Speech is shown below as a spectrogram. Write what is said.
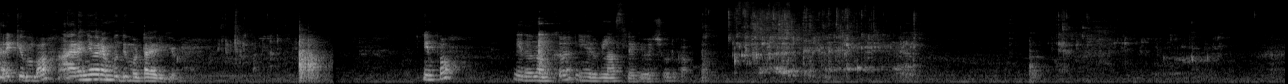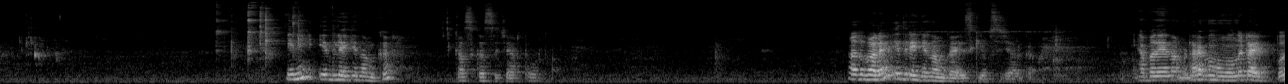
അരയ്ക്കുമ്പോൾ അരഞ്ഞു വരാൻ ബുദ്ധിമുട്ടായിരിക്കും. ഇപ്പോൾ ഇത് നമുക്ക് ഈ ഒരു ഗ്ലാസ്സിലേക്ക് വെച്ച് കൊടുക്കാം. ഇനി ഇതിലേക്ക് നമുക്ക് കസ്കസ് ചേർത്ത് കൊടുക്കാം. അതുപോലെ ഇതിലേക്ക് നമുക്ക് ഐസ് ക്യൂബ്സ് ചേർക്കാം. അപ്പോൾ അതേ നമ്മുടെ മൂന്ന് ടൈപ്പ്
